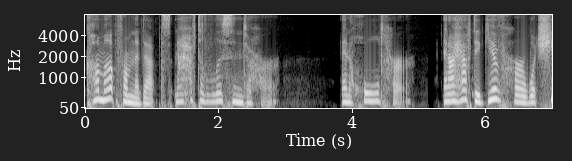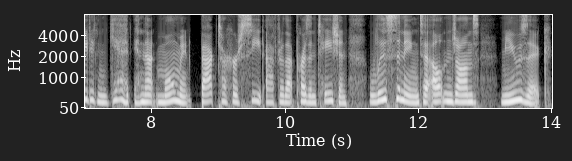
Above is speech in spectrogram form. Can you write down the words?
come up from the depths and I have to listen to her and hold her. And I have to give her what she didn't get in that moment back to her seat after that presentation, listening to Elton John's music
